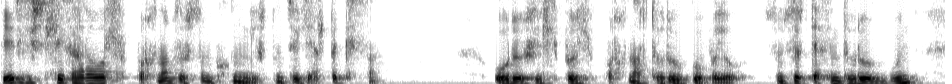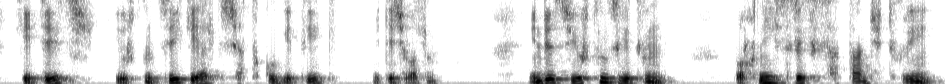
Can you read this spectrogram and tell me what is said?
Дээр хичлийг харуул бурхнаар зөрсөн бүхэн ертөнцийг ялдаг гэсэн. Өөрөөр хэлбэл бурхнаар төрөөгүй буюу сүнсээр дахин төрөөгүй нь хизээс ертөнцийг ялж чадахгүй гэдгийг мэдэж болно. Эндээс ертөнц гэдэг нь Бурхны эсрэг сатан чөтгөрийн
